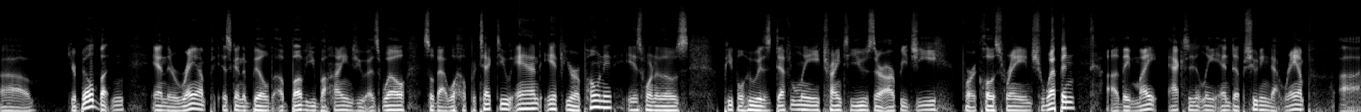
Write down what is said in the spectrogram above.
uh, your build button, and the ramp is going to build above you, behind you as well. So that will help protect you. And if your opponent is one of those people who is definitely trying to use their RPG for a close range weapon, uh, they might accidentally end up shooting that ramp. Uh,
